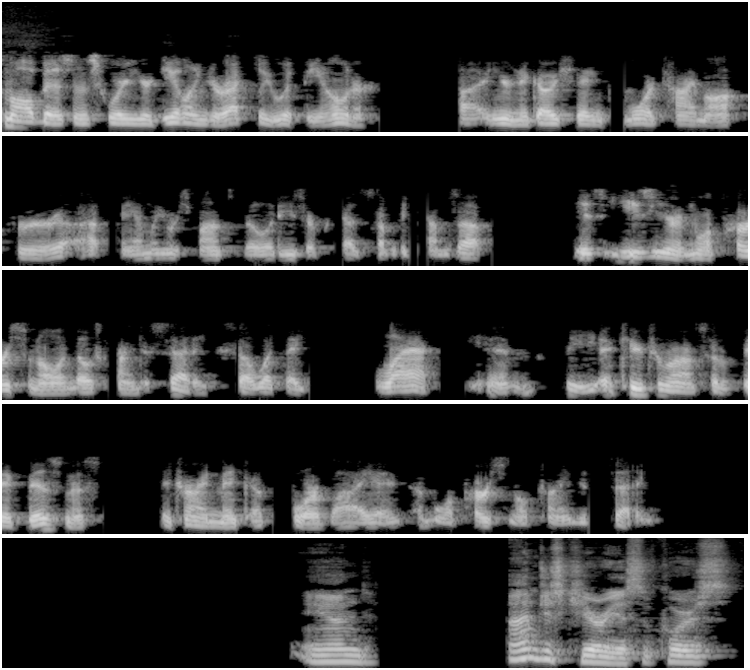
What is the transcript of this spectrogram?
small business where you're dealing directly with the owner, uh, and you're negotiating more time off for uh, family responsibilities or because something comes up, is easier and more personal in those kind of settings. So, what they lack in the accoutrements of big business, they try and make up for by a, a more personal kind of setting. And I'm just curious, of course,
